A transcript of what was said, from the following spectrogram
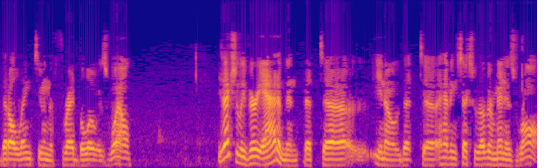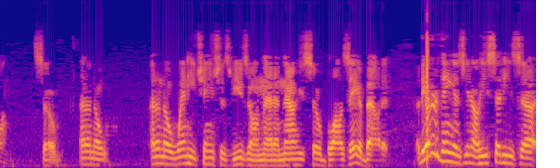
that I'll link to in the thread below as well, he's actually very adamant that uh, you know that uh, having sex with other men is wrong. So I don't know I don't know when he changed his views on that, and now he's so blasé about it. The other thing is, you know, he said he's uh,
